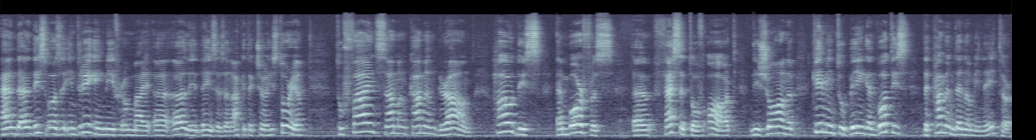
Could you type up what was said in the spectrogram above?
And uh, this was intriguing me from my uh, early days as an architectural historian to find some uncommon ground, how this amorphous uh, facet of art, the genre, came into being and what is the common denominator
